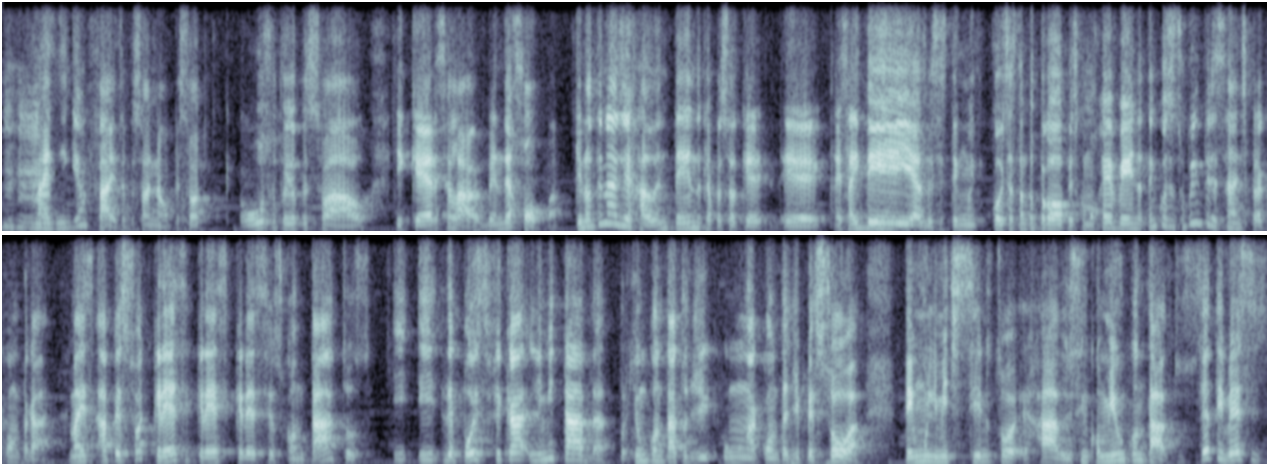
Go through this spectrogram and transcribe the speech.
Uhum. mas ninguém faz. A pessoa não, a pessoa usa o pessoal e quer, sei lá, vender roupa. Que não tem nada de errado, eu entendo que a pessoa quer é, essa ideia, às vezes tem coisas tanto próprias como revenda, tem coisas super interessantes para comprar. Mas a pessoa cresce, cresce, cresce os contatos e, e depois fica limitada. Porque um contato de uma conta de pessoa tem um limite, se não estou errado, de 5 mil contatos. Se eu tivesse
